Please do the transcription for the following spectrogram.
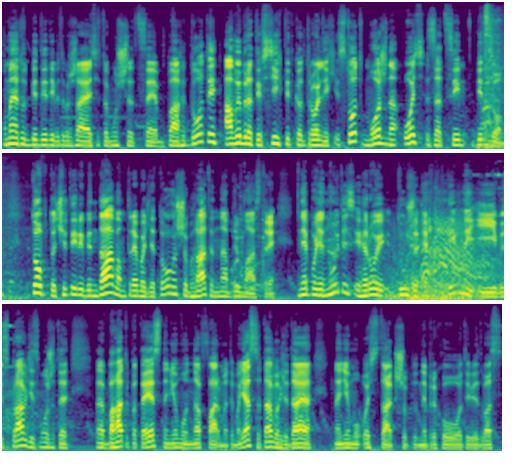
У мене тут біди не відображаються, тому що це баг доти. А вибрати всіх підконтрольних істот можна ось за цим біндом. Тобто 4 бінда вам треба для того, щоб грати на брюмастері. Не полінуйтесь, герой дуже ефективний, і ви справді зможете е, багато ПТС на ньому нафармити. Моя стата виглядає на ньому ось так, щоб не приховувати від вас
